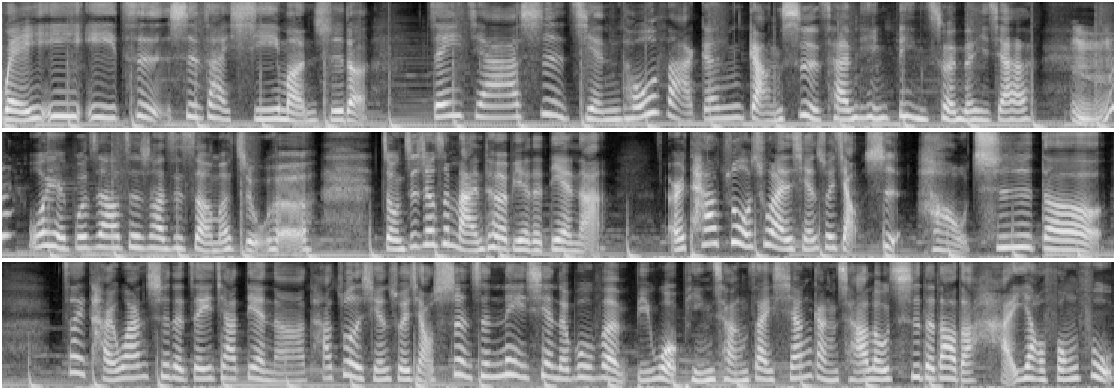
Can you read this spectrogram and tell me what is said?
唯一一次是在西门吃的，这一家是剪头发跟港式餐厅并存的一家，嗯，我也不知道这算是什么组合，总之就是蛮特别的店呐、啊，而他做出来的咸水饺是好吃的。在台湾吃的这一家店啊，他做的咸水饺，甚至内馅的部分比我平常在香港茶楼吃得到的还要丰富，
